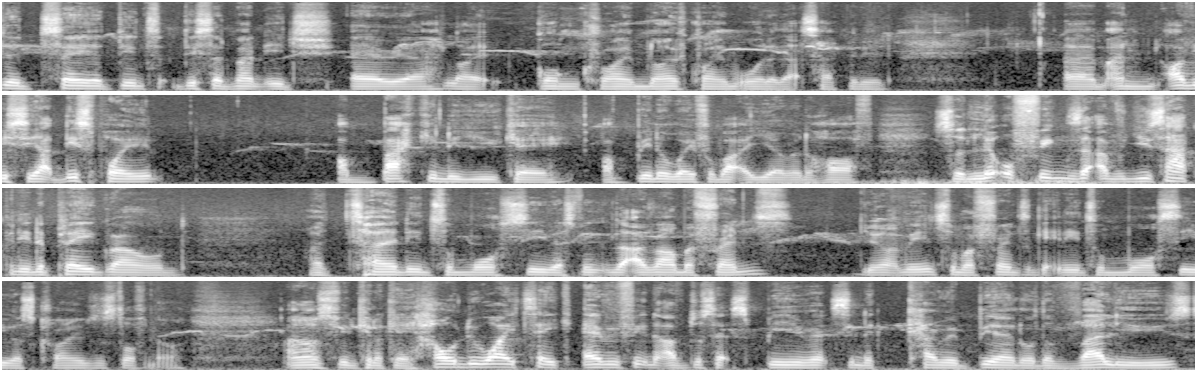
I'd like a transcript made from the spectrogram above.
They'd say a dis- disadvantaged area, like gun crime, knife crime, all of that's happening. Um, and obviously at this point, I'm back in the UK. I've been away for about a year and a half. So little things that have used to happen in the playground have turned into more serious things like around my friends. Do you know what I mean? So my friends are getting into more serious crimes and stuff now. And I was thinking, okay, how do I take everything that I've just experienced in the Caribbean or the values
